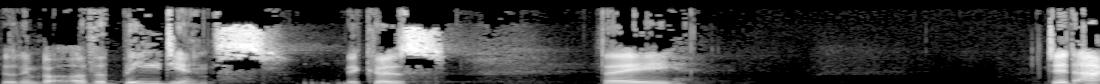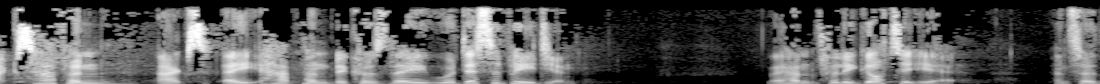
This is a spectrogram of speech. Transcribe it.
building block of obedience because they did Acts happen, Acts 8 happened because they were disobedient. They hadn't fully got it yet. And so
